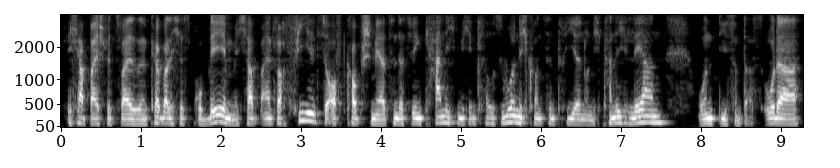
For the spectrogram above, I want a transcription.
Ich habe beispielsweise ein körperliches Problem, ich habe einfach viel zu oft Kopfschmerzen, deswegen kann ich mich in Klausuren nicht konzentrieren und ich kann nicht lernen und dies und das. Oder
